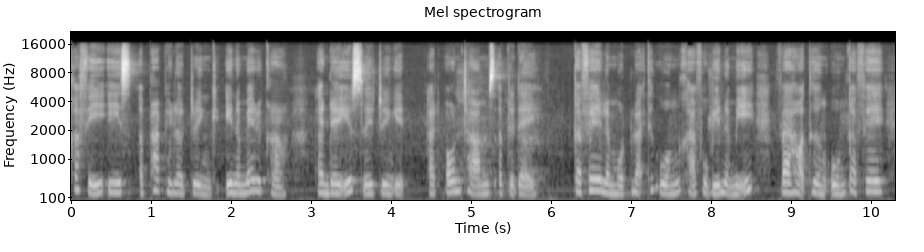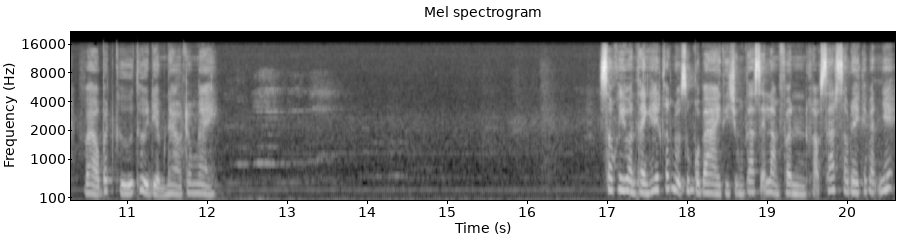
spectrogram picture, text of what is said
Coffee is a popular drink in America and they usually drink it at all times of the day. Cà phê là một loại thức uống khá phổ biến ở Mỹ và họ thường uống cà phê vào bất cứ thời điểm nào trong ngày. Sau khi hoàn thành hết các nội dung của bài thì chúng ta sẽ làm phần khảo sát sau đây các bạn nhé.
